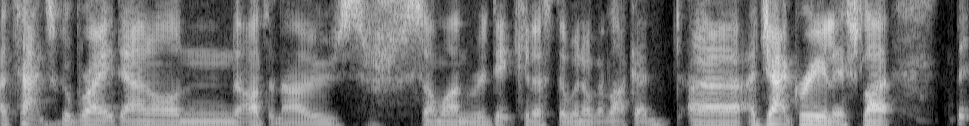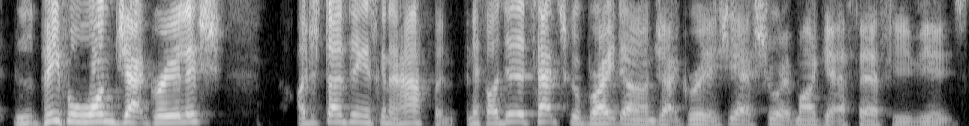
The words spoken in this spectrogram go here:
a tactical breakdown on, I don't know, someone ridiculous that we're not going like a, uh, a Jack Grealish. Like, people want Jack Grealish. I just don't think it's going to happen. And if I did a tactical breakdown on Jack Grealish, yeah, sure, it might get a fair few views.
